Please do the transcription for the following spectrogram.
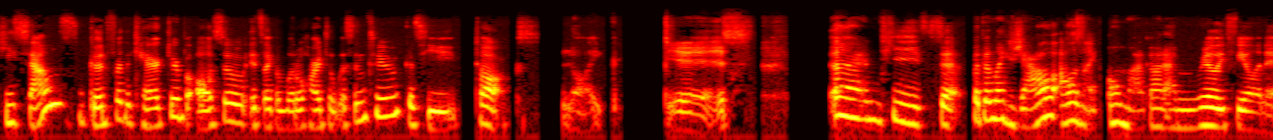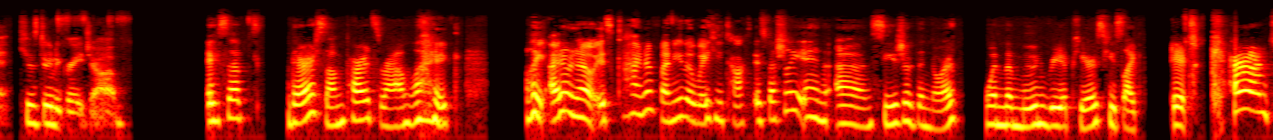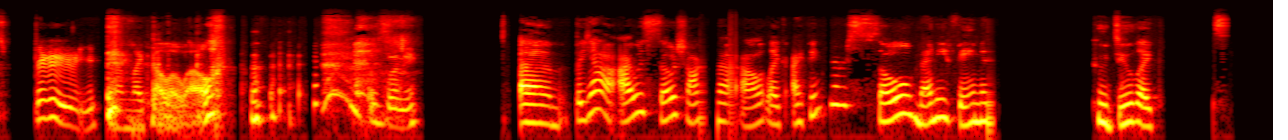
he sounds good for the character, but also it's like a little hard to listen to because he talks like this. And he said, but then like Zhao, I was like, oh my god, I'm really feeling it. He was doing a great job. Except there are some parts where I'm like, like I don't know. It's kind of funny the way he talks, especially in um, Siege of the North when the moon reappears. He's like, "It can't be." And I'm like, "LOL." That's funny. Um, but yeah, I was so shocked that out. Like, I think there's so many famous who do like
